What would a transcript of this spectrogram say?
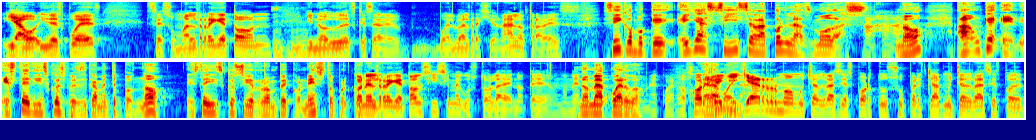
Y, y después se sumó al reggaetón y no dudes que se vuelva al regional otra vez. Sí, como que ella sí se va con las modas, ¿no? Aunque este disco específicamente, pues no. Este disco sí rompe con esto. Porque... Con el reggaetón sí, sí me gustó la de No, te, no, me, acuerdo, no me acuerdo. Jorge Guillermo, muchas gracias por tu super chat. Muchas gracias por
